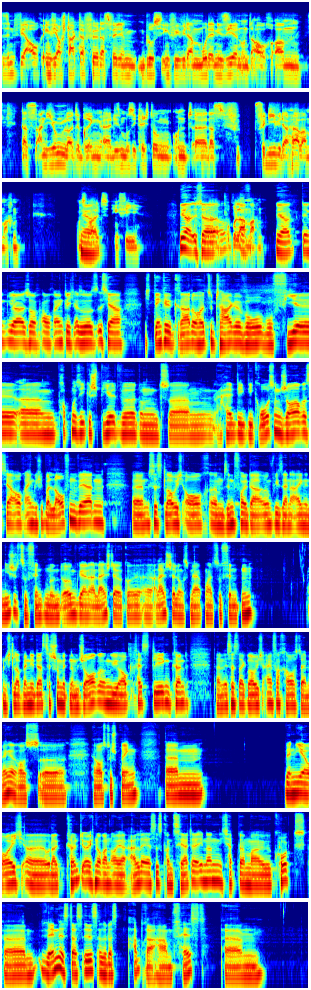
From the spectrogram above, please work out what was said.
sind wir auch irgendwie auch stark dafür, dass wir den Blues irgendwie wieder modernisieren und auch ähm, das an die jungen Leute bringen, äh, diese Musikrichtung und äh, das für die wieder hörbar machen. Und ja. so halt irgendwie ja, ist ja popular machen. Ja, denke ja, ist auch, auch eigentlich, also es ist ja, ich denke gerade heutzutage, wo, wo viel ähm, Popmusik gespielt wird und ähm, halt die, die großen Genres ja auch eigentlich überlaufen werden, ähm, ist es, glaube ich, auch ähm, sinnvoll, da irgendwie seine eigene Nische zu finden und irgendwie ein Alleinstell äh, Alleinstellungsmerkmal zu finden. Und ich glaube, wenn ihr das schon mit einem Genre irgendwie überhaupt festlegen könnt, dann ist es da, glaube ich, einfacher aus der Menge raus äh, herauszuspringen. Ähm, wenn ihr euch äh, oder könnt ihr euch noch an euer allererstes Konzert erinnern? Ich habe da mal geguckt, ähm, wenn es das ist, also das Abrahamfest ähm,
